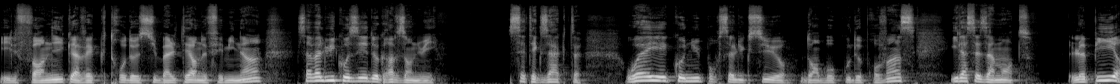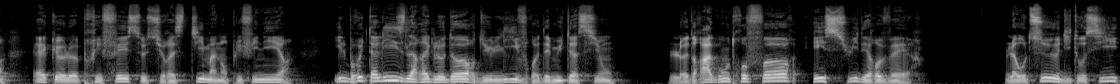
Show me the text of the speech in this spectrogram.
Il fornique avec trop de subalternes féminins, ça va lui causer de graves ennuis. C'est exact. Wei est connu pour sa luxure. Dans beaucoup de provinces, il a ses amantes. Le pire est que le préfet se surestime à n'en plus finir. Il brutalise la règle d'or du livre des mutations. Le dragon trop fort essuie des revers. Lao Tzu dit aussi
